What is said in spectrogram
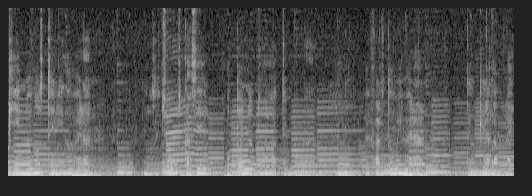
que no hemos tenido verano. Nos echamos casi otoño toda la temporada. Me faltó mi verano, tengo que ir a la playa.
